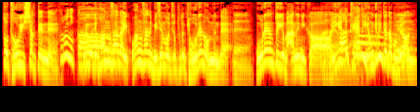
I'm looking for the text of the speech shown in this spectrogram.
또 더위 시작됐네. 그러니까. 그리고 이제 황사나 이- 황사나 미세먼지도 보통 겨울에는 없는데 네. 올해는 또 이게 많으니까 맞아요. 이게 또. 계속 연결이 되다 보면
